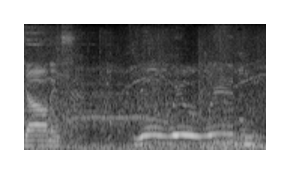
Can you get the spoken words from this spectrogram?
goodness. You will win.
